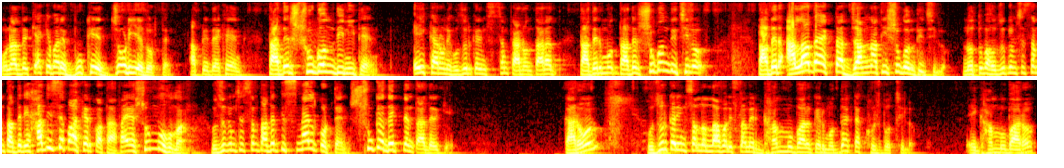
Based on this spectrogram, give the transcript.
ওনাদেরকে একেবারে বুকে জড়িয়ে ধরতেন। আপনি দেখেন, তাদের সুগন্ধি নিতেন। এই কারণে হুজুর করিম ইসলাম কারণ তারা, তাদের তাদের সুগন্ধি ছিল। তাদের আলাদা একটা জান্নাতি সুগন্ধি ছিল। নতুবা হুজুর করিম ইসলাম তাদের হাদিসে পাকের কথা ফায়া সুম্মুহুমা হুজুর করিম ইসলাম তাদেরকে স্মেল করতেন সুকে দেখতেন তাদেরকে। কারণ হুজুর করিম সাল্লাহ ইসলামের ঘাম মুবারকের মধ্যে একটা খুশবু ছিল। এই ঘাম মুবারক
